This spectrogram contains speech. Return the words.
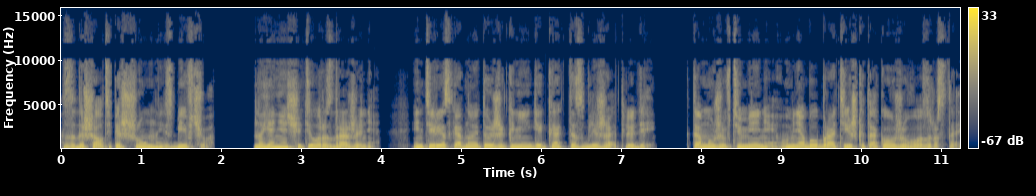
Задышал теперь шумно и сбивчиво. Но я не ощутил раздражения. Интерес к одной и той же книге как-то сближает людей. К тому же в Тюмени у меня был братишка такого же возраста,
